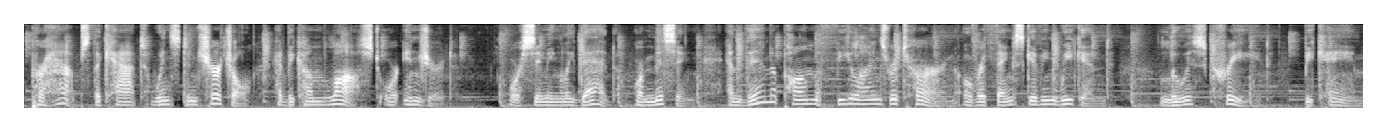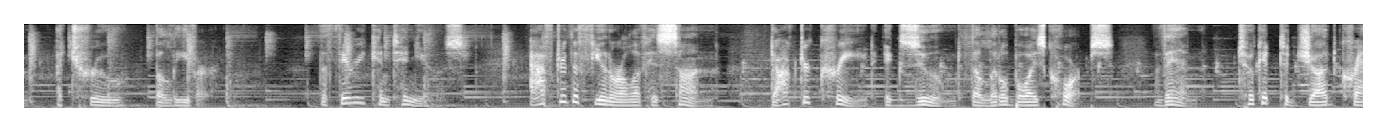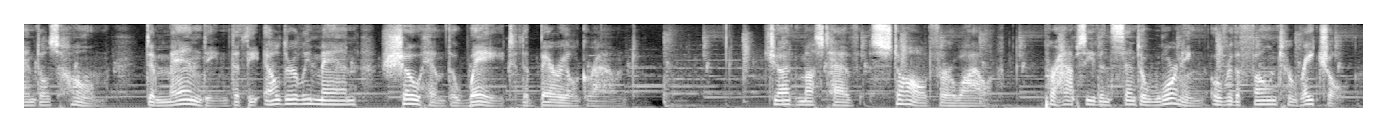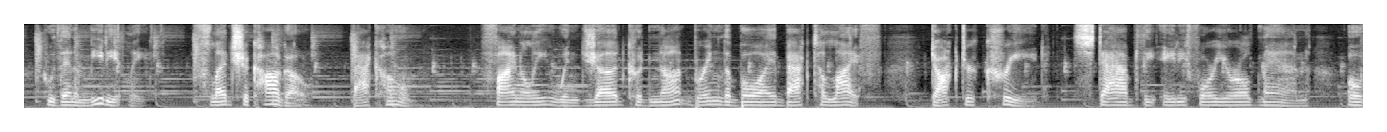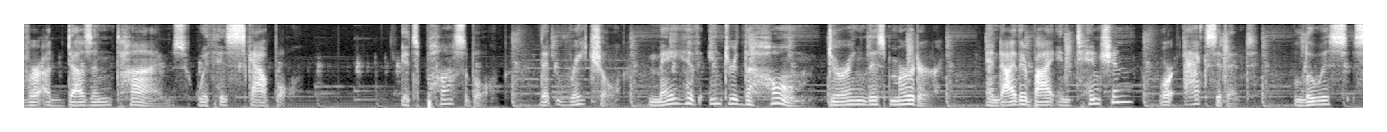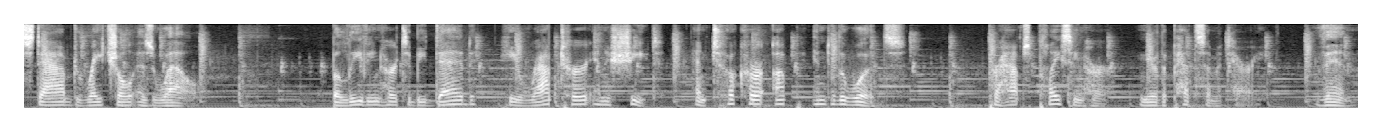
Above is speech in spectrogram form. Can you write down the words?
Perhaps the cat Winston Churchill had become lost or injured, or seemingly dead or missing, and then upon the feline's return over Thanksgiving weekend, Louis Creed became a true believer. The theory continues. After the funeral of his son, Dr. Creed exhumed the little boy's corpse, then took it to Jud Crandall's home, demanding that the elderly man show him the way to the burial ground. Jud must have stalled for a while, perhaps even sent a warning over the phone to Rachel, who then immediately fled Chicago back home. Finally, when Jud could not bring the boy back to life, Dr. Creed stabbed the 84 year old man over a dozen times with his scalpel. It's possible that Rachel may have entered the home during this murder, and either by intention or accident, Louis stabbed Rachel as well. Believing her to be dead, he wrapped her in a sheet and took her up into the woods, perhaps placing her near the pet cemetery. Then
